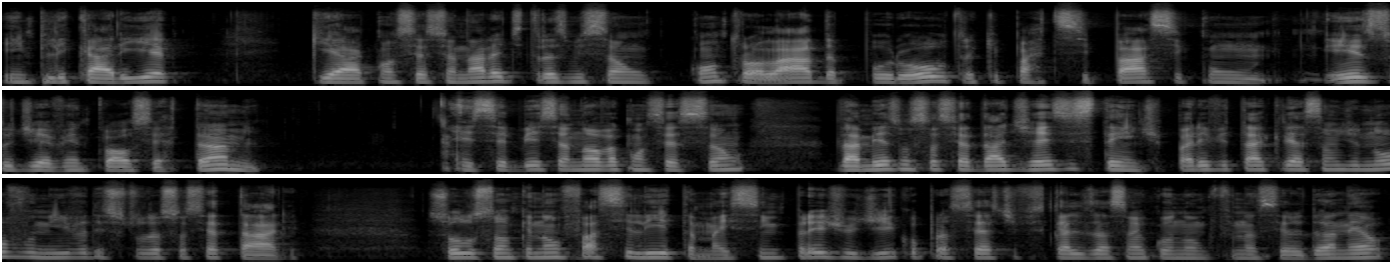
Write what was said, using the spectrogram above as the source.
implicaria que a concessionária de transmissão controlada por outra que participasse com êxito de eventual certame recebesse a nova concessão da mesma sociedade já existente, para evitar a criação de novo nível de estrutura societária. Solução que não facilita, mas sim prejudica o processo de fiscalização econômico-financeira do ANEL,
